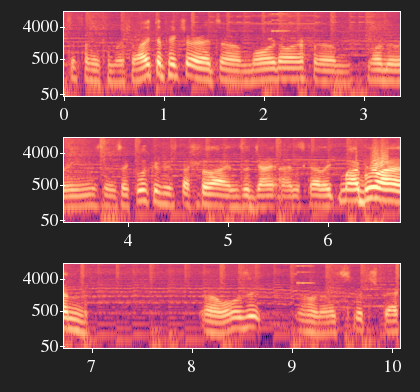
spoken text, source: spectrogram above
It's a funny commercial. I like the picture. It's um, Mordor from Lord of the Rings, and it's like, look at your special eyes. It's a giant eye in the sky, like my brand. Oh, what was it? Oh no, it switched back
